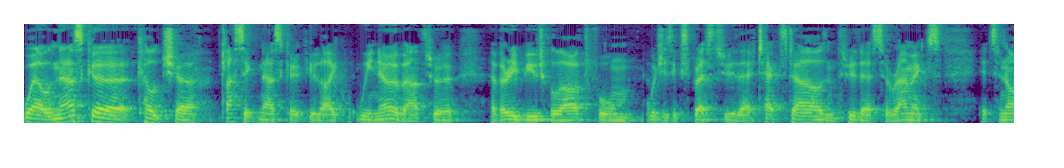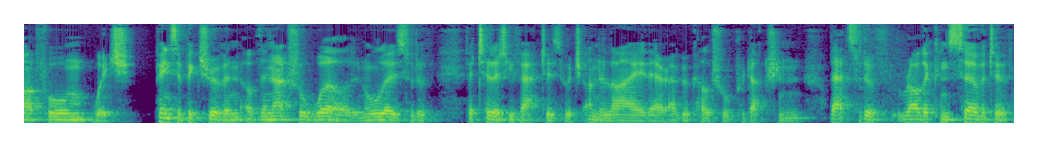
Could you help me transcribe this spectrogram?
Well, Nazca culture, classic Nazca, if you like, we know about through a, a, very beautiful art form which is expressed through their textiles and through their ceramics. It's an art form which paints a picture of, an, of the natural world and all those sort of fertility factors which underlie their agricultural production. That sort of rather conservative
